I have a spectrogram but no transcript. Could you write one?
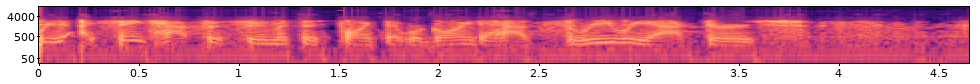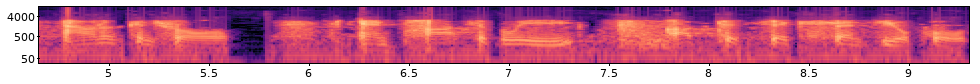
we, I think, have to assume at this point that we're going to have three reactors out of control and possibly up to six spent fuel pools.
